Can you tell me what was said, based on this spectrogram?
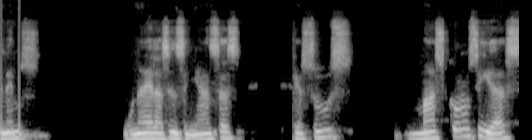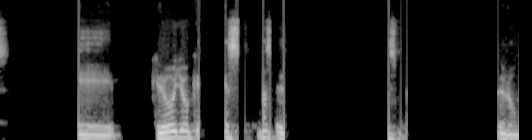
enemigos. Una de las enseñanzas de Jesús más conocidas, eh, creo yo que es más, pero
